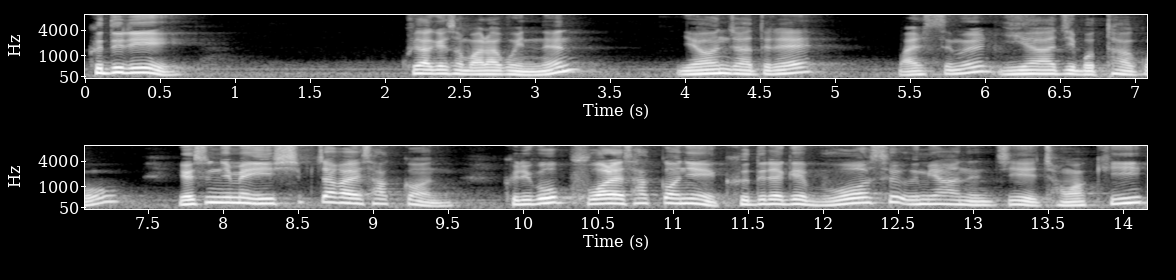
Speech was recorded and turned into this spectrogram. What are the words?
그들이 구약에서 말하고 있는 예언자들의 말씀을 이해하지 못하고 예수님의 이 십자가의 사건 그리고 부활의 사건이 그들에게 무엇을 의미하는지 정확히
